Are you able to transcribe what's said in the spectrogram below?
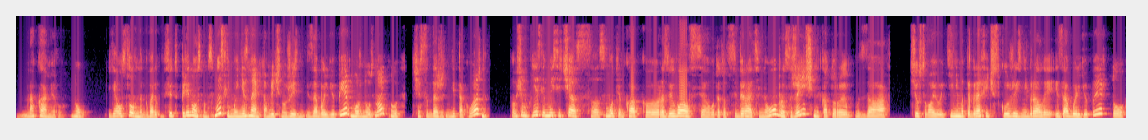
на камеру. Ну, я условно говорю, все это в переносном смысле, мы не знаем там личную жизнь Изабель Юпер, можно узнать, но сейчас это даже не так важно. В общем, если мы сейчас э, смотрим, как э, развивался вот этот собирательный образ женщины, которая за всю свою кинематографическую жизнь играла Изабель Юпер, то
